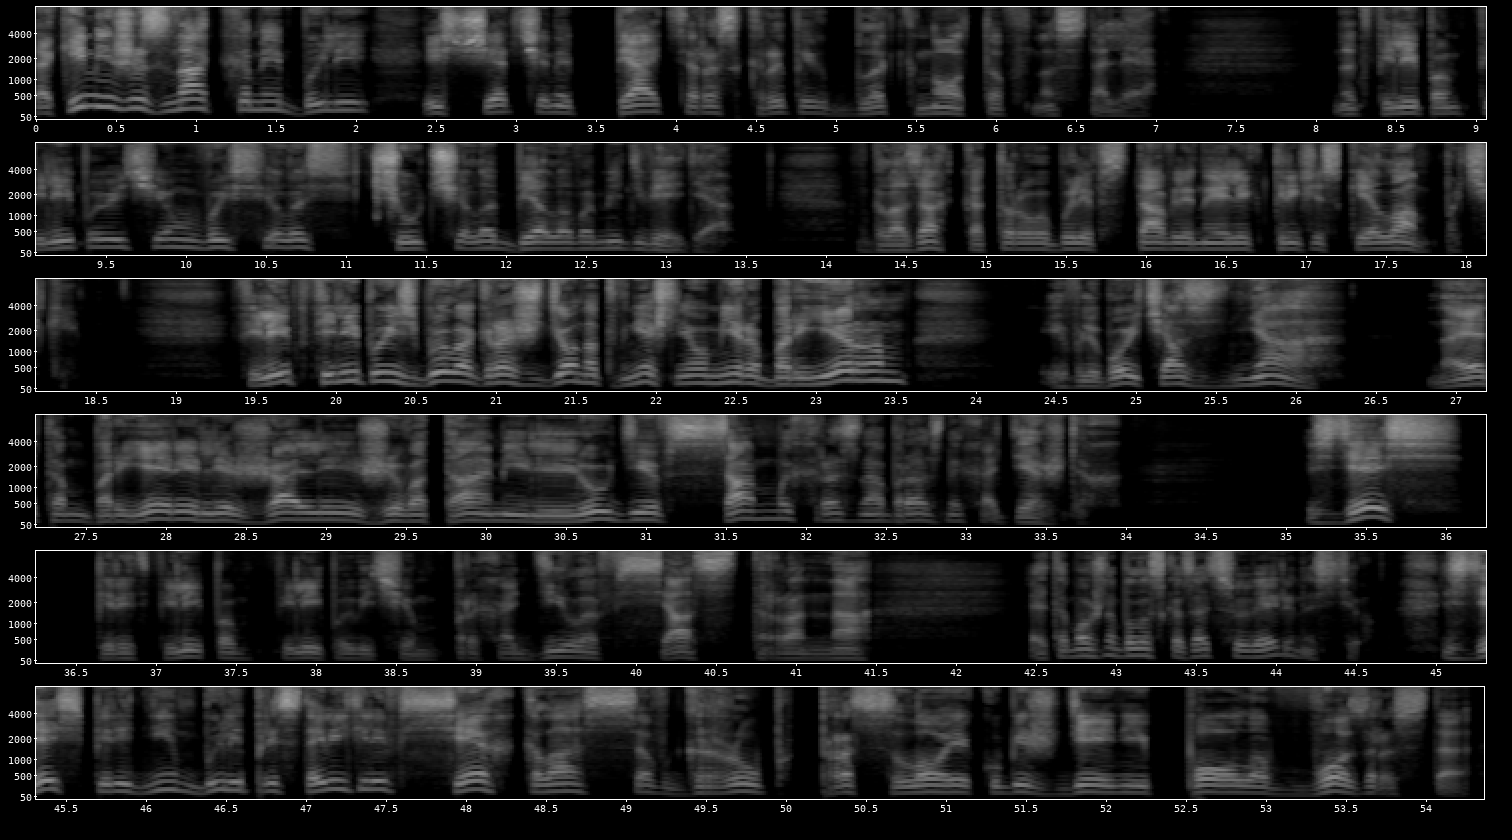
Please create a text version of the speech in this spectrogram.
Такими же знаками были исчерчены пять раскрытых блокнотов на столе. Над Филиппом Филипповичем высилось чучело белого медведя, в глазах которого были вставлены электрические лампочки. Филипп Филиппович был огражден от внешнего мира барьером, и в любой час дня на этом барьере лежали животами люди в самых разнообразных одеждах. Здесь перед Филиппом Филипповичем проходила вся страна. Это можно было сказать с уверенностью. Здесь перед ним были представители всех классов, групп, прослоек, убеждений, пола, возраста.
